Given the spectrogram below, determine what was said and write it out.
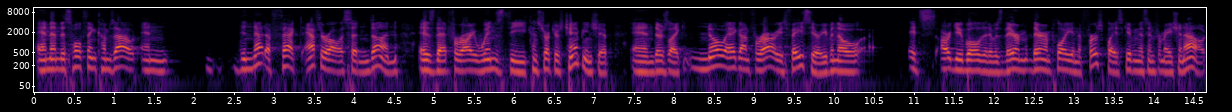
and then this whole thing comes out, and the net effect, after all is said and done, is that Ferrari wins the Constructors' Championship, and there's like no egg on Ferrari's face here, even though it's arguable that it was their their employee in the first place giving this information out.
